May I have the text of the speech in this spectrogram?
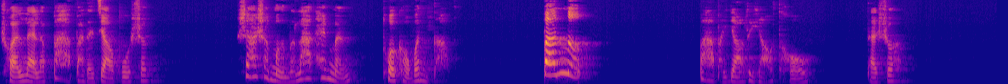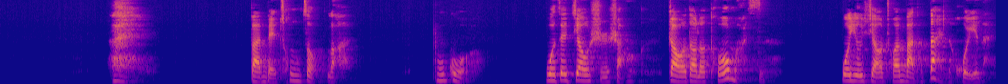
传来了爸爸的脚步声。莎莎猛地拉开门，脱口问道：“班呢？爸爸摇了摇头，他说：“哎，斑被冲走了。不过，我在礁石上找到了托马斯，我用小船把他带了回来。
